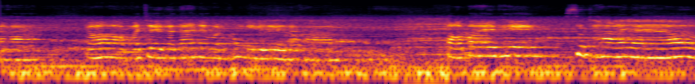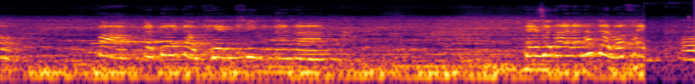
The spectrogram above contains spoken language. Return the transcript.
นะคะ ก็มาเจอกันได้ในวันพรุ่งนี้เลยนะคะ ต่อไปเพลงสุดท้ายแล้ว ฝากกันด้วยกับเพลงพิงนะคะ เพลงสุดท้ายแล้วถ้าเกิดว่าใครอ๋อ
